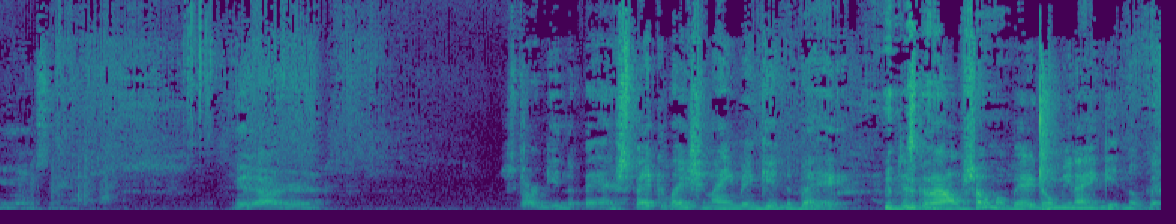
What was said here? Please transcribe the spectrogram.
You know what I'm saying? Get out here. Start getting the bag. There's speculation I ain't been getting the bag. Just because I don't show my bag don't mean I ain't getting no bag.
